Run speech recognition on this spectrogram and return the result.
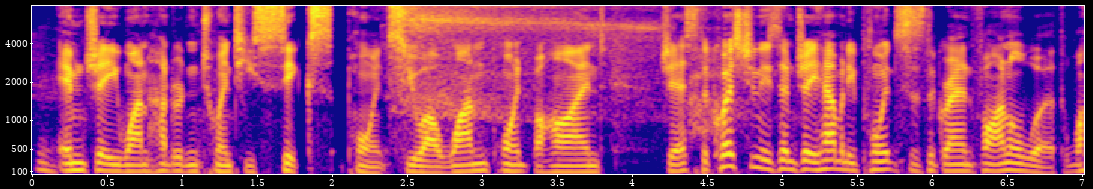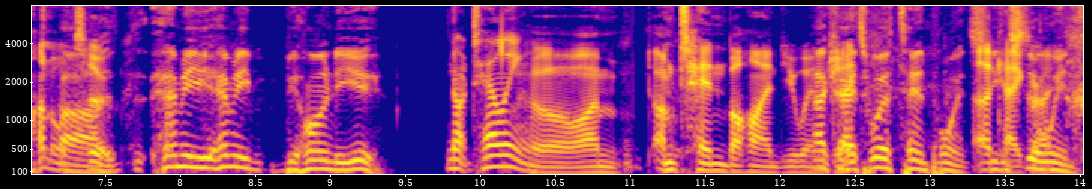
Hmm. MG, 126 points. You are one point behind. Jess, the question is, MG, how many points is the grand final worth? One or Oh, two? Uh, how many how many behind are you? Not telling. Oh, I'm I'm ten behind you, MG. Okay, it's worth ten points. you Okay, can still great. win.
